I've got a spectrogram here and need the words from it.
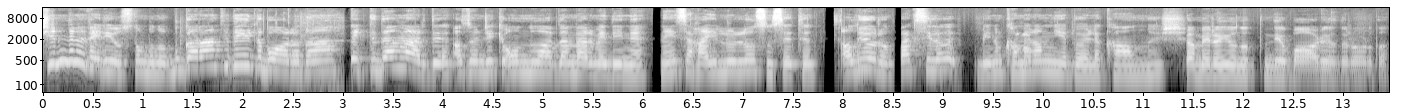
Şimdi mi veriyorsun bunu? Bu garanti değildi bu arada. Tekliden verdi. Az önceki onlulardan vermediğini. Neyse hayırlı uğurlu olsun setin. Alıyorum. Bak silahı benim kameram niye böyle kalmış? Kamerayı unuttun diye bağırıyordur orada.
